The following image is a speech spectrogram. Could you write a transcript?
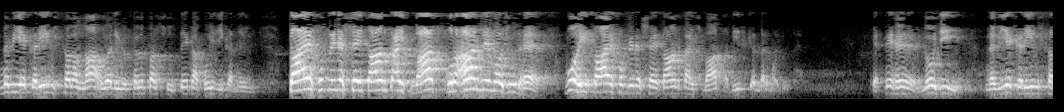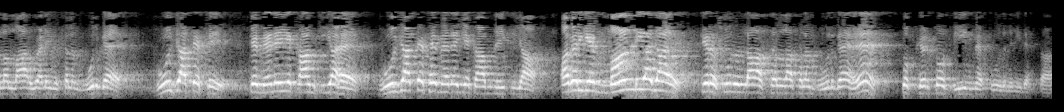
نبی کریم صلی اللہ علیہ وسلم پر سلطے کا کوئی ذکر نہیں۔ طائف من شیطان کا اس بات قرآن میں موجود ہے، وہی طائف من شیطان کا اس بات حدیث کے اندر موجود ہے۔ کہتے ہیں، لو جی نبی کریم صلی اللہ علیہ وسلم بھول گئے۔ بھول جاتے تھے کہ میں نے یہ کام کیا ہے، بھول جاتے تھے میں نے یہ کام نہیں کیا۔ اگر یہ مان لیا جائے کہ رسول اللہ صلی اللہ علیہ وسلم بھول گئے ہیں، تو پھر تو دین محفوظ نہیں رہتا۔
